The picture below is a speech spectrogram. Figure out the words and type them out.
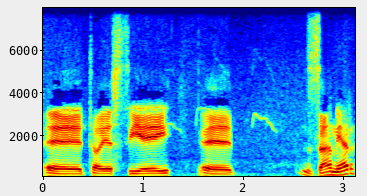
e, to jest jej e, zamiar,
